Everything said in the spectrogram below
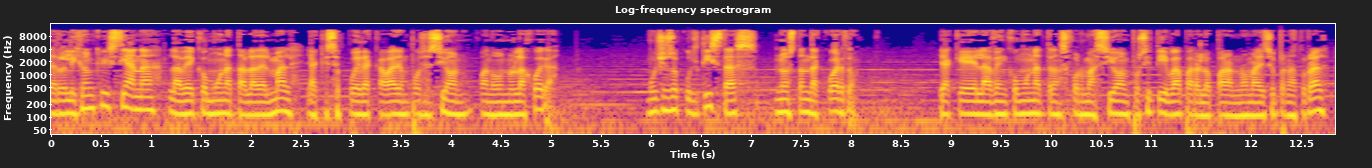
La religión cristiana la ve como una tabla del mal, ya que se puede acabar en posesión cuando uno la juega. Muchos ocultistas no están de acuerdo, ya que la ven como una transformación positiva para lo paranormal y supernatural.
